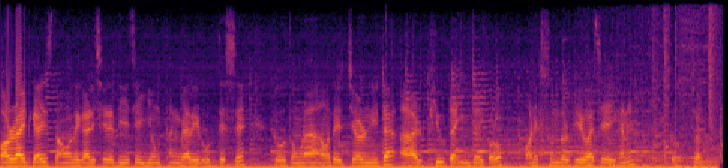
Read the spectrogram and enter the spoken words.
অলরাইট গাইজ তো আমাদের গাড়ি ছেড়ে দিয়েছে ইয়ংথাং ভ্যালির উদ্দেশ্যে। তো তোমরা আমাদের জার্নিটা আর ভিউটা এনজয় করো। অনেক সুন্দর ভিউ আছে এখানে। তো চলো।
